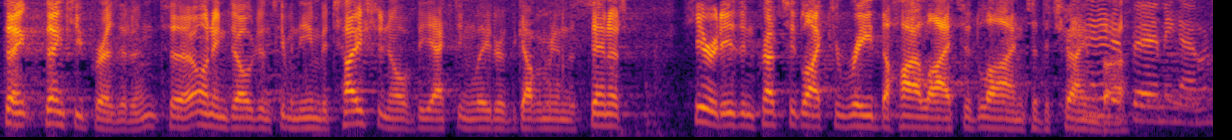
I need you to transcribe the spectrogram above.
Thank, thank you, President. Uh, on indulgence, given the invitation of the acting leader of the government in the Senate, here it is, and perhaps you'd like to read the highlighted line to the chamber. Senator Birmingham.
